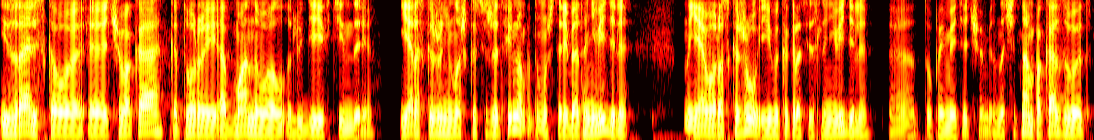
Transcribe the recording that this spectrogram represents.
израильского э, чувака, который обманывал людей в Тиндере. Я расскажу немножко сюжет фильма, потому что ребята не видели. Но я его расскажу, и вы как раз, если не видели, э, то поймете, о чем я. Значит, нам показывают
